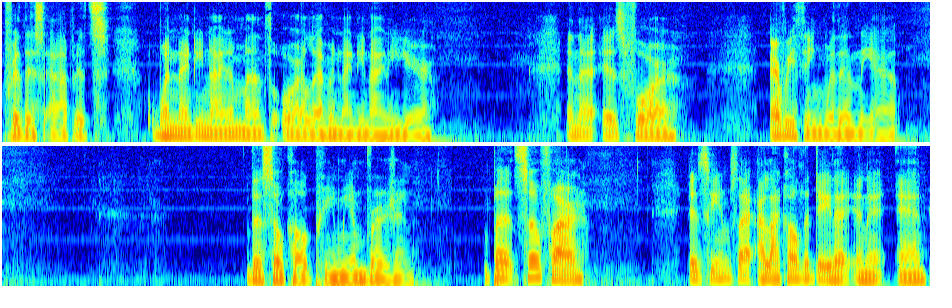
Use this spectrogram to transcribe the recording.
for this app. It's $1.99 a month or $11.99 a year. And that is for everything within the app. The so called premium version. But so far, it seems like I like all the data in it, and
